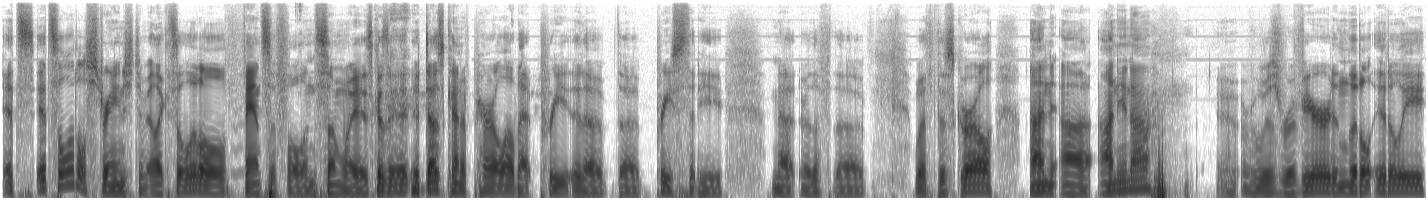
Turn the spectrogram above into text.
it's it's a little strange to me. Like it's a little fanciful in some ways because it, it does kind of parallel that pre the the priest that he met or the the with this girl An, uh, Anina who was revered in Little Italy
